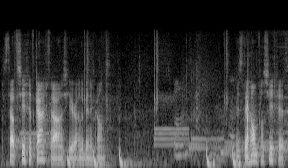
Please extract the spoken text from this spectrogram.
Er staat Sigrid Kaag trouwens hier aan de binnenkant. Dit is de helm van Sigrid.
